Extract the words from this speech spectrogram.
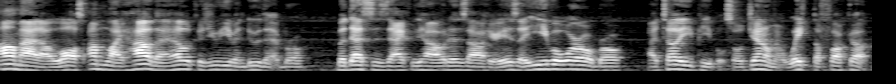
I'm at a loss. I'm like, how the hell could you even do that, bro? But that's exactly how it is out here. It's an evil world, bro. I tell you people. So gentlemen, wake the fuck up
